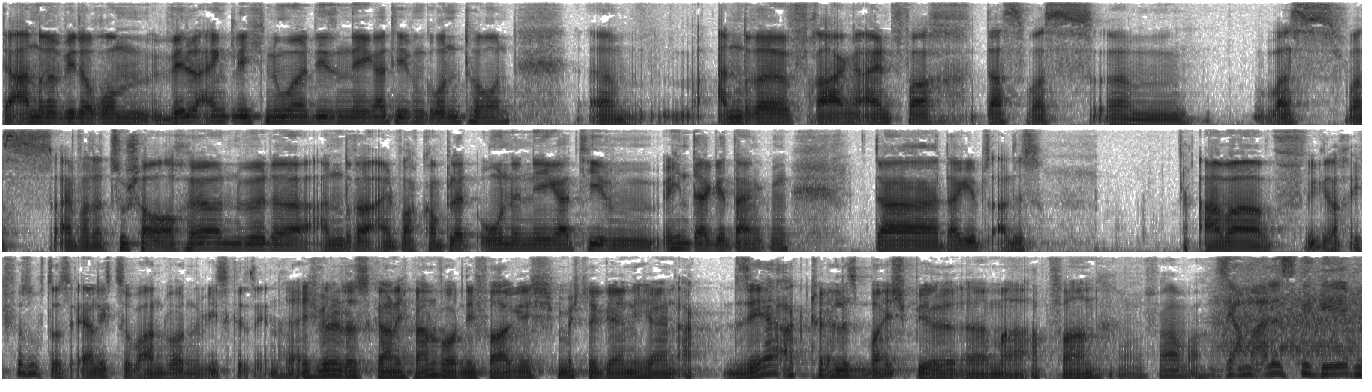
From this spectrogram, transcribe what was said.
Der andere wiederum will eigentlich nur diesen negativen Grundton. Ähm, andere fragen einfach das, was ähm, was, was einfach der Zuschauer auch hören würde, andere einfach komplett ohne negativen Hintergedanken. Da, da gibt's alles. Aber wie gesagt, ich versuche das ehrlich zu beantworten, wie ich es gesehen habe. Ja, ich will das gar nicht beantworten, die Frage. Ich möchte gerne hier ein ak sehr aktuelles Beispiel äh, mal abfahren. Ja, fahren wir. Sie haben alles gegeben,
